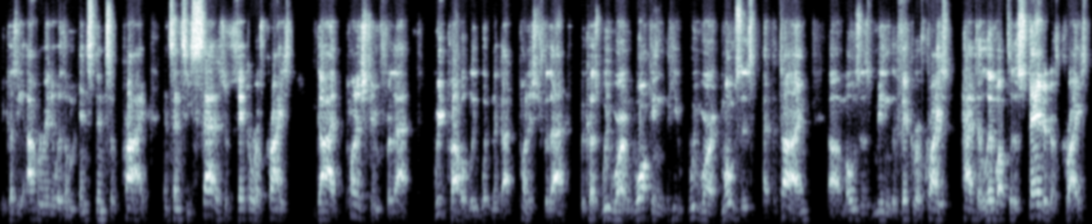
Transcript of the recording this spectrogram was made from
because he operated with an instance of pride. And since he sat as a vicar of Christ, God punished him for that we probably wouldn't have got punished for that because we weren't walking he we weren't moses at the time uh, moses being the vicar of christ had to live up to the standard of christ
